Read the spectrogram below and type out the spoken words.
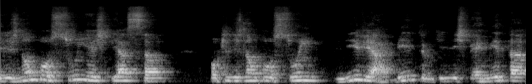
eles não possuem expiação, porque eles não possuem livre-arbítrio que lhes permita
